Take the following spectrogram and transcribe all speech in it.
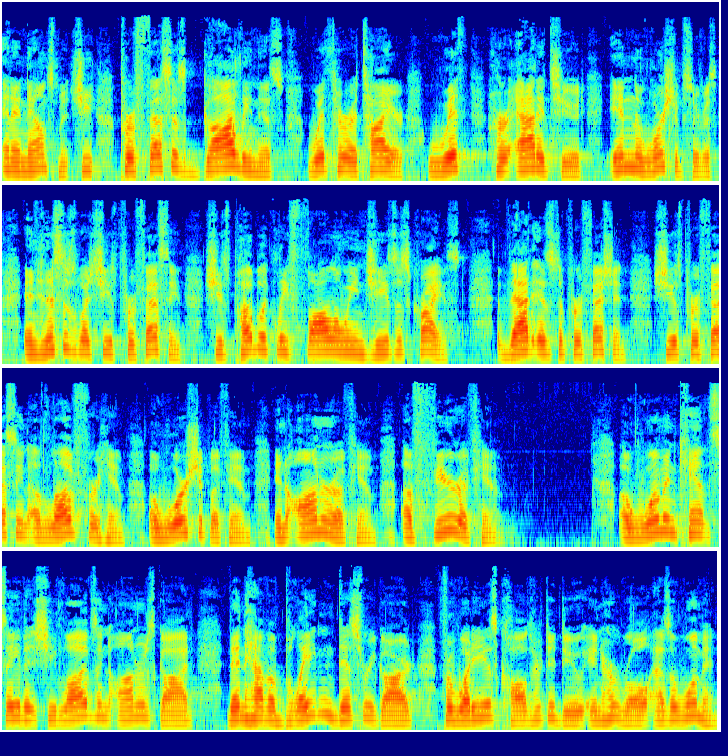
an announcement. She professes godliness with her attire, with her attitude in the worship service. And this is what she's professing. She's publicly following Jesus Christ. That is the profession. She is professing a love for him, a worship of him, an honor of him, a fear of him. A woman can't say that she loves and honors God, then have a blatant disregard for what he has called her to do in her role as a woman.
